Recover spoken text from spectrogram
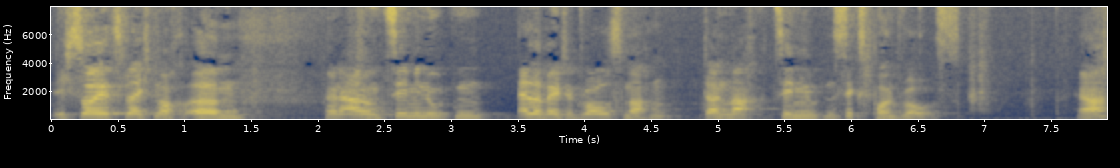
ich soll jetzt vielleicht noch, ähm, keine Ahnung, 10 Minuten Elevated Rolls machen, dann mach 10 Minuten Six-Point Rolls. Ja?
